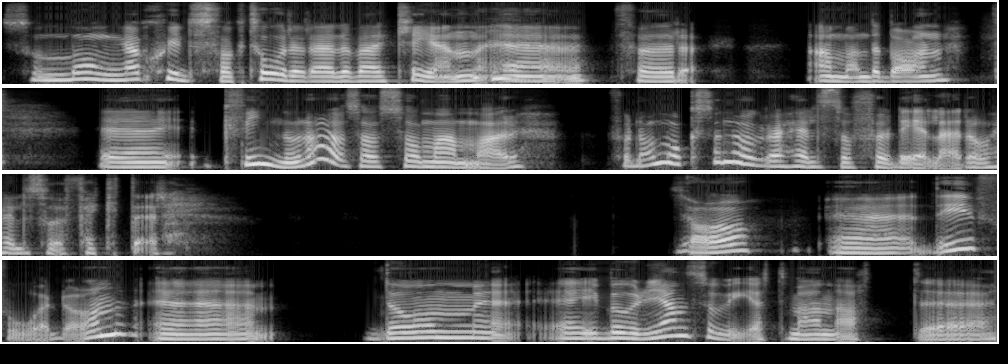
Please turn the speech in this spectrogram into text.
Så många skyddsfaktorer är det verkligen mm. eh, för ammande barn. Eh, kvinnorna alltså, som ammar, får de också några hälsofördelar och hälsoeffekter? Ja, eh, det får de. De, eh, I början så vet man att, eh,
